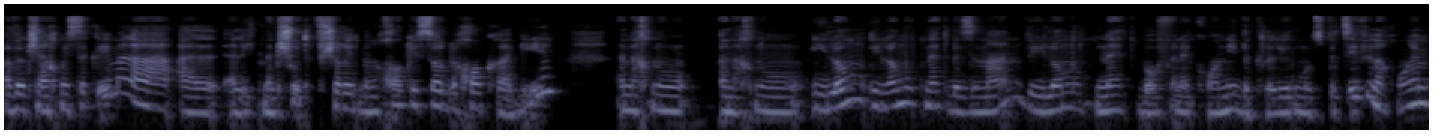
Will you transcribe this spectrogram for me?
אבל כשאנחנו מסתכלים על, ה, על, על התנגשות אפשרית בין חוק יסוד לחוק רגיל, אנחנו, אנחנו, היא, לא, היא לא מותנית בזמן והיא לא מותנית באופן עקרוני בכלליות מאוד ספציפית, אנחנו אומרים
